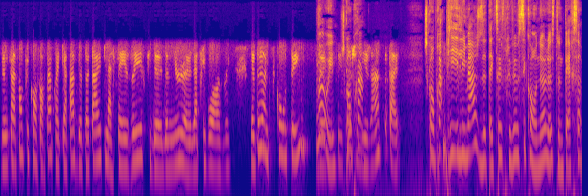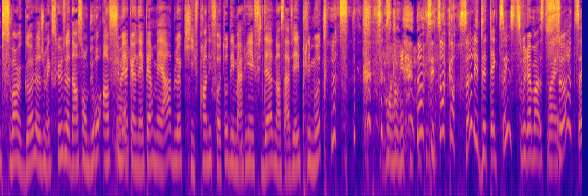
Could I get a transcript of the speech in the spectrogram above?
d'une façon plus confortable pour être capable de peut-être la saisir puis de, de mieux euh, l'apprivoiser. Il y a peut-être un petit côté. Oui, oui, je comprends. gens, peut-être. Je comprends. Puis l'image du détective privé aussi qu'on a, là, c'est une personne, puis souvent un gars, là, je m'excuse, là, dans son bureau, enfumé avec un imperméable, là, qui prend des photos des maris infidèles dans sa vieille Plymouth. Là. Non, mais c'est encore ça, les détectives? C'est vraiment ça, tu sais?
